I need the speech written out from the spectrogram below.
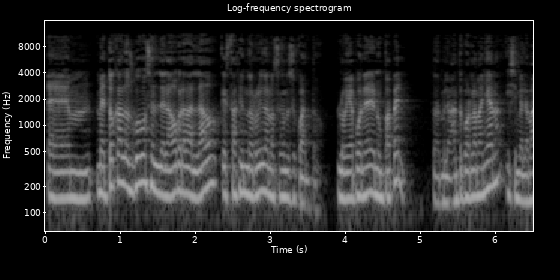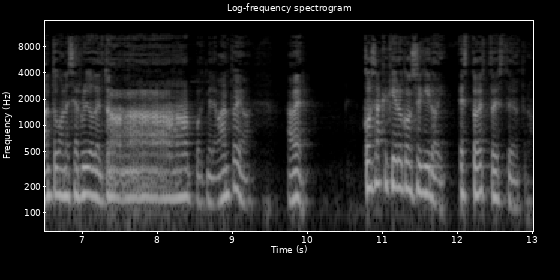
em, me toca los huevos el de la obra de al lado que está haciendo ruido no sé no sé cuánto. Lo voy a poner en un papel. Entonces me levanto por la mañana y si me levanto con ese ruido del trrrr, pues me levanto y a ver, cosas que quiero conseguir hoy. Esto, esto, esto y otro.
